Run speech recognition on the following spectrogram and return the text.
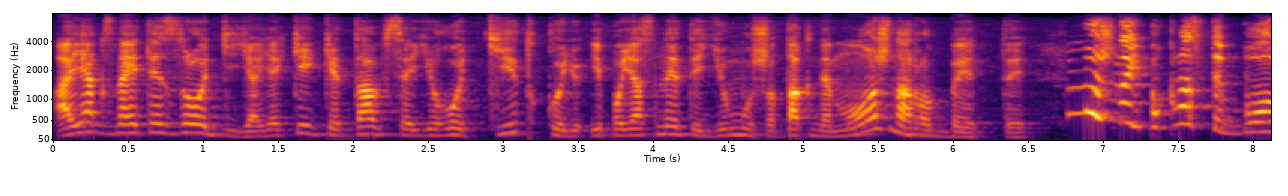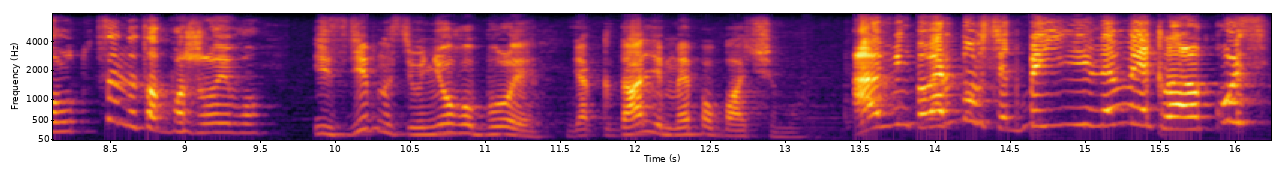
А як знайти злодія, який кидався його тіткою і пояснити йому, що так не можна робити? Можна і покласти болт, це не так важливо. І здібності у нього були, як далі ми побачимо. А він повернувся, якби її не викрала когось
